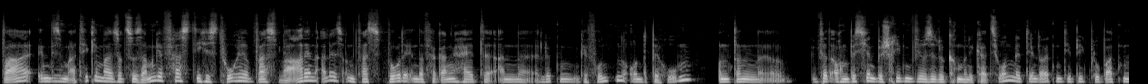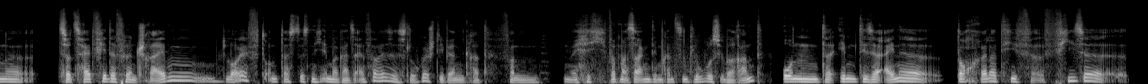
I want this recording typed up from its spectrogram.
war in diesem Artikel mal so zusammengefasst die Historie, was war denn alles und was wurde in der Vergangenheit an Lücken gefunden und behoben. Und dann äh, wird auch ein bisschen beschrieben, wie so die Kommunikation mit den Leuten, die Big Blue Button äh, zurzeit federführend schreiben, läuft und dass das nicht immer ganz einfach ist. Das ist logisch, die werden gerade von, ich würde mal sagen, dem ganzen Globus überrannt. Und äh, eben diese eine doch relativ fiese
